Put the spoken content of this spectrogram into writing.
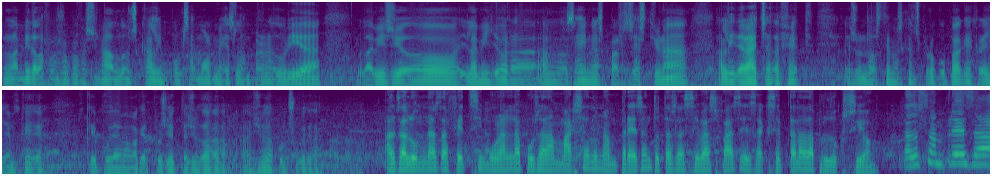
en l'àmbit de la formació professional doncs, cal impulsar molt més l'emprenedoria, la visió i la millora en les eines per gestionar, el lideratge, de fet, és un dels temes que ens preocupa, que creiem que, que podem amb aquest projecte ajudar, ajudar a consolidar. Els alumnes, de fet, simulen la posada en marxa d'una empresa en totes les seves fases, excepte la de producció. La nostra empresa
